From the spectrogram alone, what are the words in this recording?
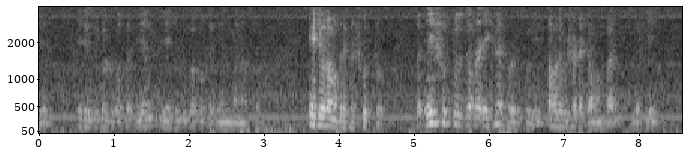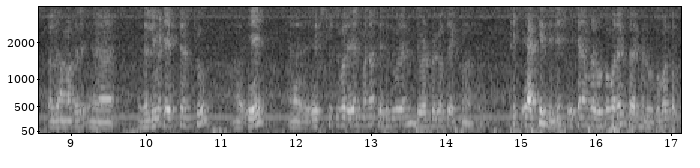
a এটি ইজ ইকুয়াল টু কত? N a to the power কত? এন মাইনাস ওয়ান এটি হলো আমাদের এখানে সূত্র। তো এই সূত্র যদি আমরা এখানে প্রয়োগ করি, তাহলে বিষয়টা কেমন হয়? দেখি। তাহলে আমাদের যে limit x tends to a x to the power n minus a to the n divide by কত? এক্স এ ঠিক একই জিনিস, এখানে আমরা রুট ওভার এক্স আর এখানে রুট ওভার কত?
